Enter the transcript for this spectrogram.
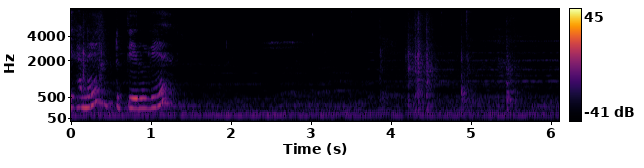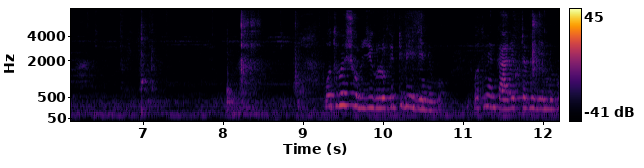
এখানে একটু তেল দিয়ে প্রথমে সবজিগুলোকে একটু ভেজে নেব। প্রথমে গাজরটা ভেজে নেব।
